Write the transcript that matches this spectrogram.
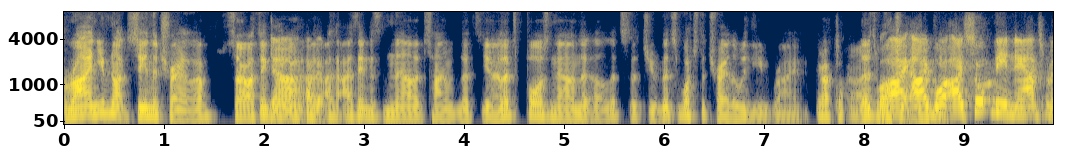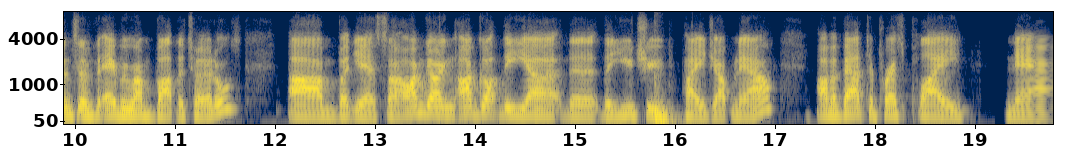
Ryan, you've not seen the trailer, so I think No, we're I gonna- haven't. I, I think it's now the time. Let's you know, let's pause now and let, let's let you let's watch the trailer with you, Ryan. Okay. Let's Well, watch I, I, with you. well, I saw the announcements of everyone but the turtles. Um, but yeah, so I'm going. I've got the uh, the the YouTube page up now. I'm about to press play now.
